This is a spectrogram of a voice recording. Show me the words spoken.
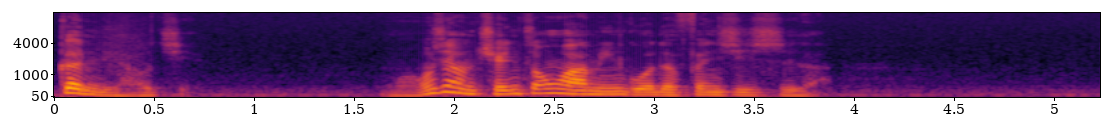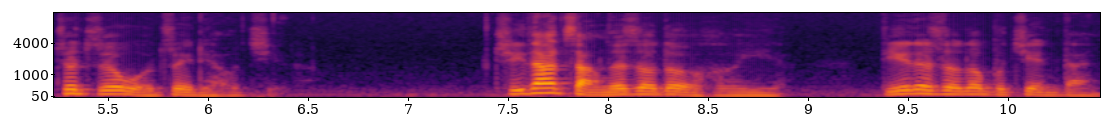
更了解，我想全中华民国的分析师啊，就只有我最了解了，其他涨的时候都有合一，跌的时候都不见单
